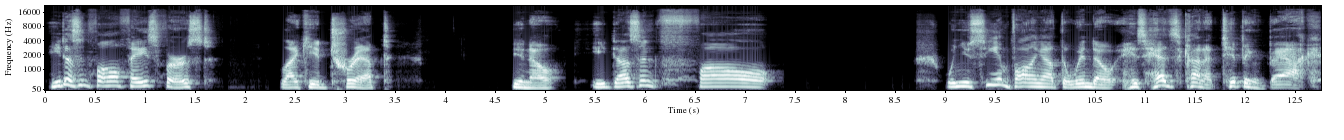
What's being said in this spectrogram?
he doesn't fall face first like he'd tripped. You know, he doesn't fall. When you see him falling out the window, his head's kind of tipping back.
